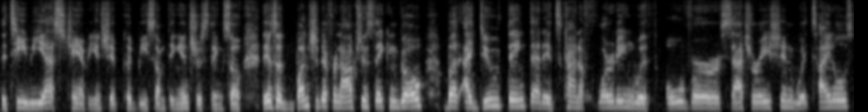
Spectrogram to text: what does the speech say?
The TBS Championship could be something interesting. So there's a bunch of different options they can go, but I do think that it's kind of flirting with over saturation with titles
